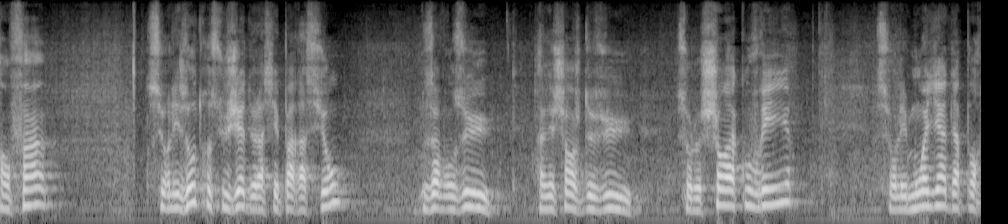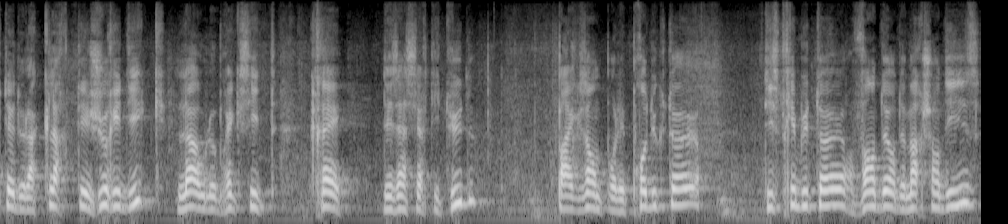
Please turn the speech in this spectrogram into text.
Enfin, sur les autres sujets de la séparation, nous avons eu un échange de vues sur le champ à couvrir, sur les moyens d'apporter de la clarté juridique là où le Brexit crée des incertitudes, par exemple pour les producteurs, distributeurs, vendeurs de marchandises,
